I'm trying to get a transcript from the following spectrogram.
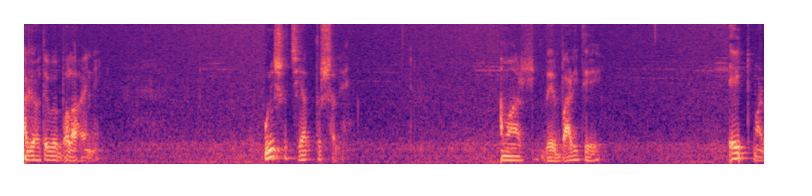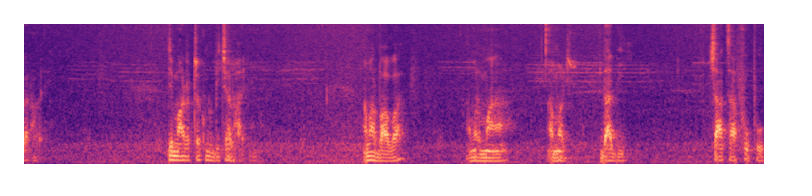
আগে হয়তো বলা হয়নি। উনিশশো ছিয়াত্তর সালে আমাদের বাড়িতে এইট মার্ডার হয়। যে মার্ডারটার কোনো বিচার হয়নি। আমার বাবা, আমার মা, আমার দাদি, চাচা, ফুপু,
